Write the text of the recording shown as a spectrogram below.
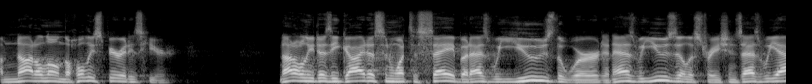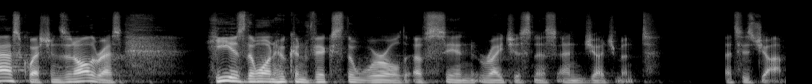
I'm not alone. The Holy Spirit is here. Not only does he guide us in what to say, but as we use the word and as we use illustrations, as we ask questions and all the rest, he is the one who convicts the world of sin, righteousness, and judgment. That's his job.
